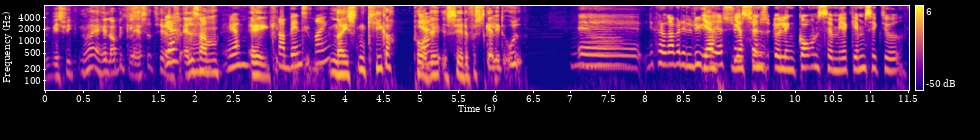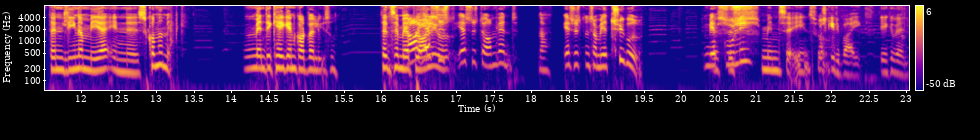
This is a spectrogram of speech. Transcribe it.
øh, hvis vi, nu har jeg hældt op i glasset til Ja. os alle sammen. Ja. Øh, Fra venstre, ikke? når I sådan kigger på Ja. det, ser det forskelligt ud? Øh, det kan jo godt være, det lyser. Ja, jeg synes, jeg synes Øllingården ser mere gennemsigtig ud. Den ligner mere en uh, skummet mælk. Men det kan igen godt være lyset. Den ser mere Nå, jeg blålig synes, ud. jeg synes, det er omvendt. Nå. Jeg synes, den så mere tyk ud. Mere Jeg gullig. synes, min ser ens ud. Måske det bare ens. Det kan være lys.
